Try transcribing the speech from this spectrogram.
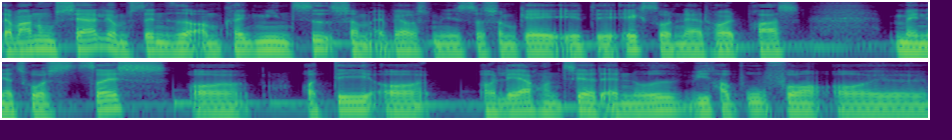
Der var nogle særlige omstændigheder omkring min tid som erhvervsminister, som gav et øh, ekstraordinært højt pres. Men jeg tror, stress og, og det at, at lære at håndtere det er noget, vi har brug for at, øh,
